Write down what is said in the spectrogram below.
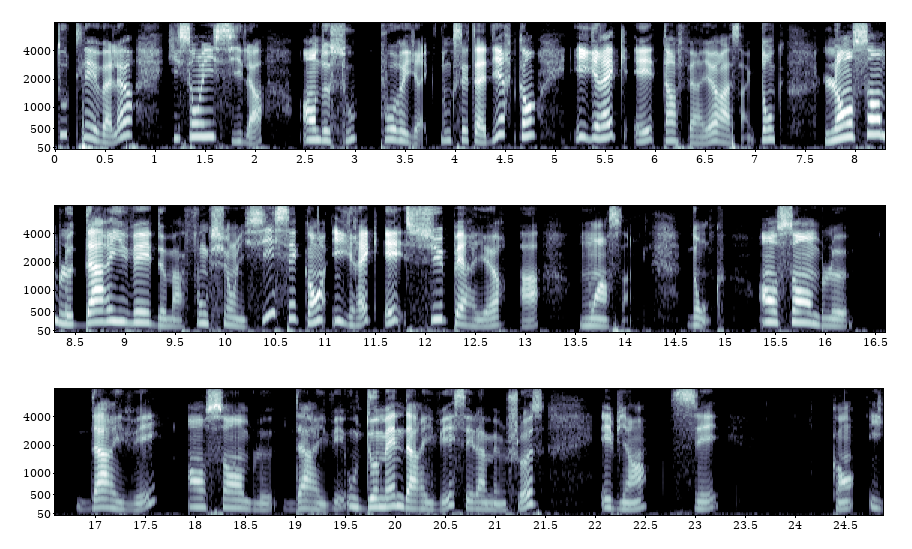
toutes les valeurs qui sont ici, là, en dessous pour y. Donc c'est-à-dire quand y est inférieur à 5. Donc l'ensemble d'arrivées de ma fonction ici, c'est quand y est supérieur à moins 5. Donc, ensemble d'arrivée, ensemble d'arrivée, ou domaine d'arrivée, c'est la même chose, eh bien, c'est quand y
